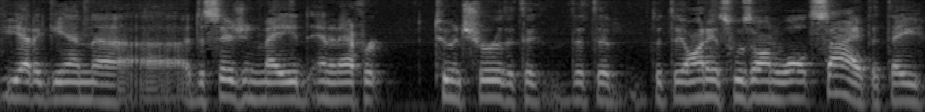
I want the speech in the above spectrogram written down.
yet again uh, a decision made in an effort to ensure that the that the that the audience was on Walt's side, that they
